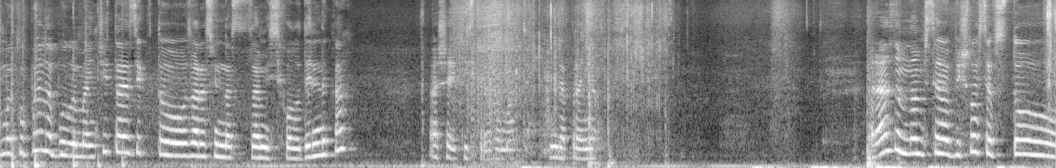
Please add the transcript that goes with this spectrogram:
ми купили, були менший тазик, то зараз він у нас замість холодильника. А ще якісь треба мати для прання. Разом нам все обійшлося в 100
